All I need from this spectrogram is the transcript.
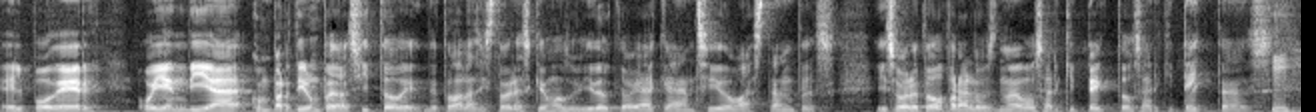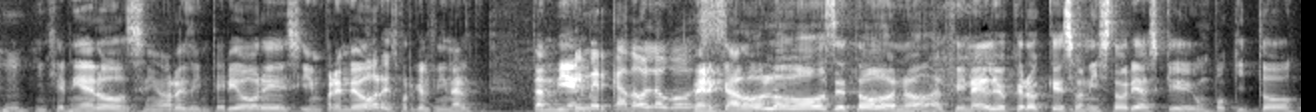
el poder hoy en día compartir un pedacito de, de, todas las historias que hemos vivido, que hoy que han sido bastantes, y sobre todo para los nuevos arquitectos, arquitectas, ingenieros, diseñadores de interiores y emprendedores, porque al final también... Y mercadólogos. Mercadólogos, de todo, ¿no? Al final yo creo que son historias que un poquito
